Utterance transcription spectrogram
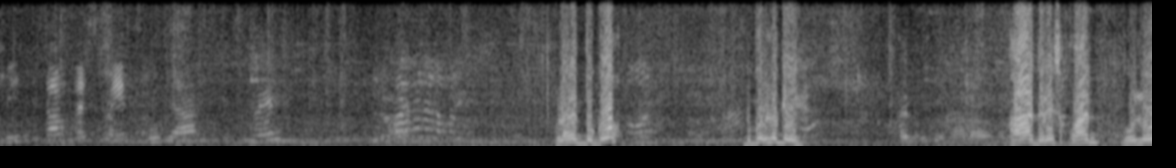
Ikaw, ice cream? Naman? Wala nagdugo. Dugo lagi. Ah, dire sa kwan, ulo.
